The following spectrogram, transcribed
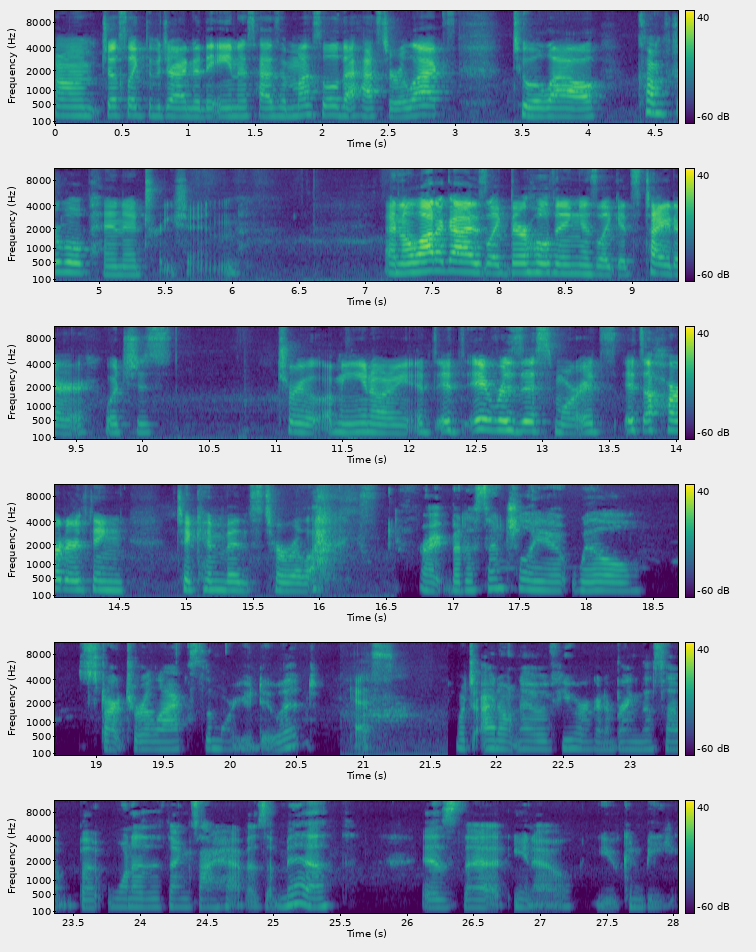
Um, just like the vagina, the anus has a muscle that has to relax to allow comfortable penetration. And a lot of guys like their whole thing is like it's tighter, which is true. I mean, you know what I mean. It it, it resists more. It's it's a harder thing to convince to relax. Right, but essentially it will start to relax the more you do it. Yes. Which I don't know if you are going to bring this up, but one of the things I have as a myth is that, you know, you can be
